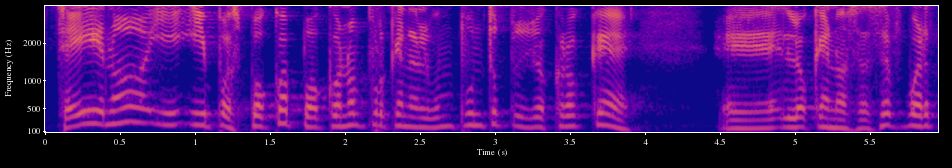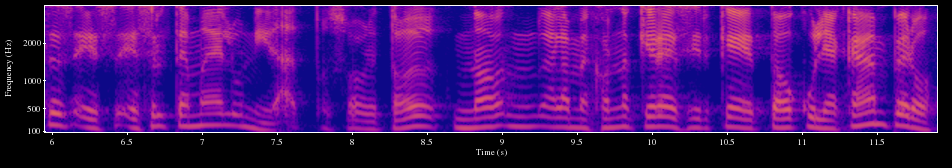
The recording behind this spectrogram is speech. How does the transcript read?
sí, ¿no? Y, y pues poco a poco, ¿no? Porque en algún punto, pues yo creo que eh, lo que nos hace fuertes es, es, el tema de la unidad, pues sobre todo, no, a lo mejor no quiere decir que todo Culiacán, pero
